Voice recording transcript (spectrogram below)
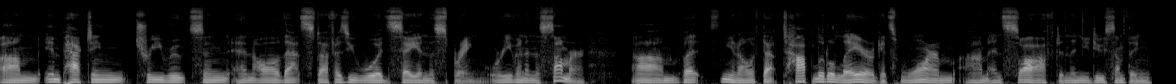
um, impacting tree roots and, and all of that stuff as you would say in the spring or even in the summer. Um, but you know if that top little layer gets warm um, and soft and then you do something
